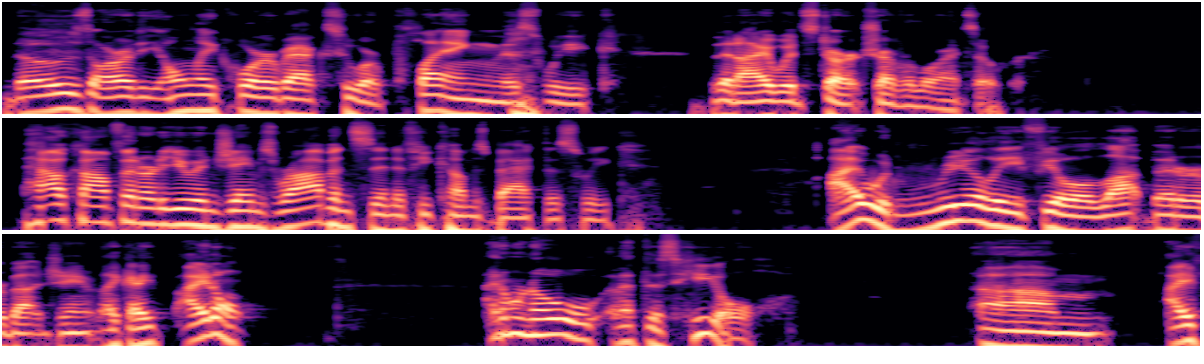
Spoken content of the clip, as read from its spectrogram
Those are the only quarterbacks who are playing this week that I would start Trevor Lawrence over. How confident are you in James Robinson if he comes back this week? I would really feel a lot better about James. Like I, I don't, I don't know about this heel. Um, I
